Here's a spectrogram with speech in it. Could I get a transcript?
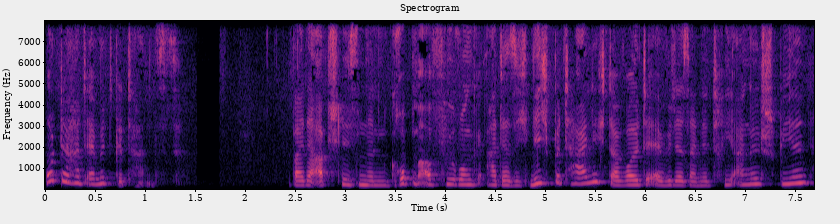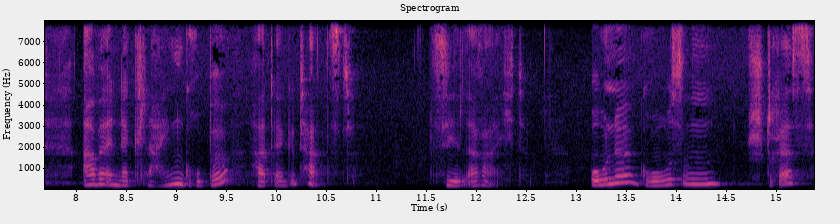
Und da hat er mitgetanzt. Bei der abschließenden Gruppenaufführung hat er sich nicht beteiligt, da wollte er wieder seine Triangel spielen, aber in der kleinen Gruppe hat er getanzt. Ziel erreicht. Ohne großen Stress,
